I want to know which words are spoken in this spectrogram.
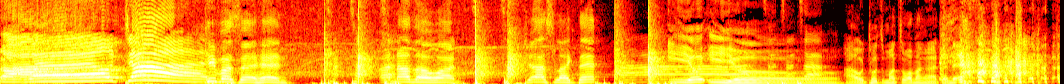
Well done. Give us a hand. Tap, tap, tap, Another one. Tap, tap. Just like that. Ah, Iyo iyo. Ah, o thotse matsoho a mangata, ne?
